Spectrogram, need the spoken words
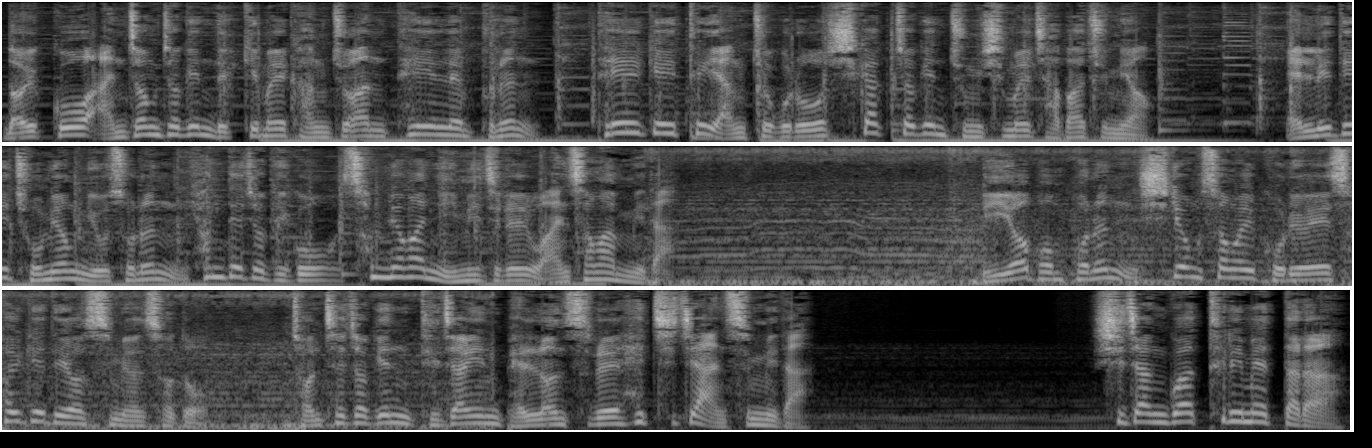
넓고 안정적인 느낌을 강조한 테일램프는 테일게이트 양쪽으로 시각적인 중심을 잡아주며 LED 조명 요소는 현대적이고 선명한 이미지를 완성합니다. 리어 범퍼는 실용성을 고려해 설계되었으면서도 전체적인 디자인 밸런스를 해치지 않습니다. 시장과 트림에 따라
